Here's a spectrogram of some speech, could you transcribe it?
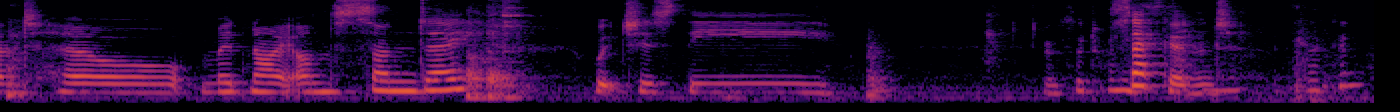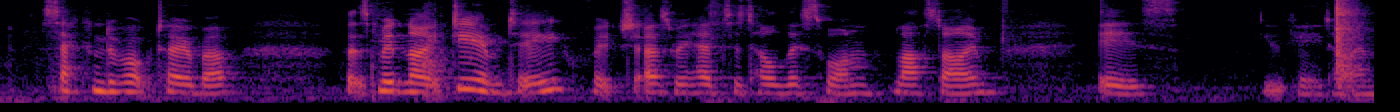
until midnight on Sunday, which is the It was the 20 second, Second? second of October. That's midnight GMT, which, as we had to tell this one last time, is UK time.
